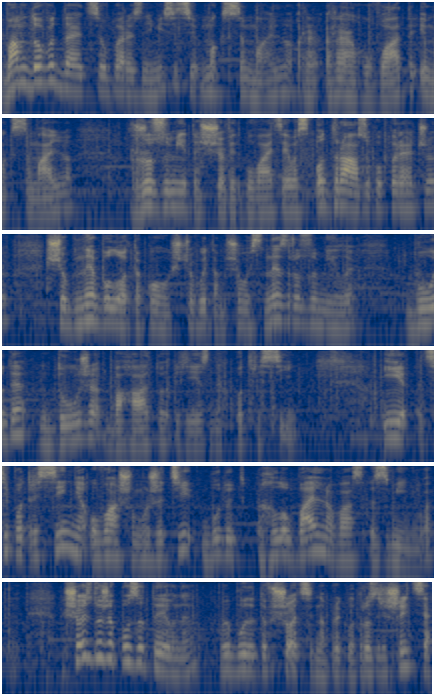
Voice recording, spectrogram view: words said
Вам доведеться у березні місяці максимально ре- реагувати і максимально розуміти, що відбувається. Я вас одразу попереджую, щоб не було такого, що ви там чогось не зрозуміли. Буде дуже багато різних потрясінь. І ці потрясіння у вашому житті будуть глобально вас змінювати. Щось дуже позитивне, ви будете в шоці, наприклад, розрішиться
